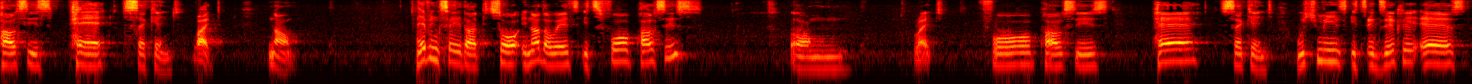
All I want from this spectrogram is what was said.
pulses per second, right? Now, having said that, so in other words, it's four pulses, um, right? Four pulses per second, which means it's exactly as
